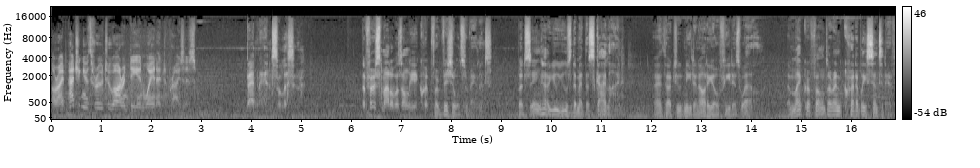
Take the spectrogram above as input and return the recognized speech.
All right, patching you through to R&D in Wayne Enterprises. Batman, so listen. The first model was only equipped for visual surveillance, but seeing how you use them at the Skyline, I thought you'd need an audio feed as well. The microphones are incredibly sensitive.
